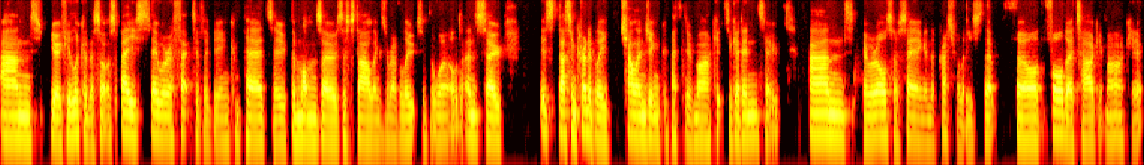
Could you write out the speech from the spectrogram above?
And you know, if you look at the sort of space, they were effectively being compared to the Monzos, the Starlings, the Revoluts of the world. And so it's that's incredibly challenging competitive market to get into. And they were also saying in the press release that for for their target market,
